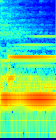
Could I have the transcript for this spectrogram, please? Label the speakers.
Speaker 1: Yeah.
